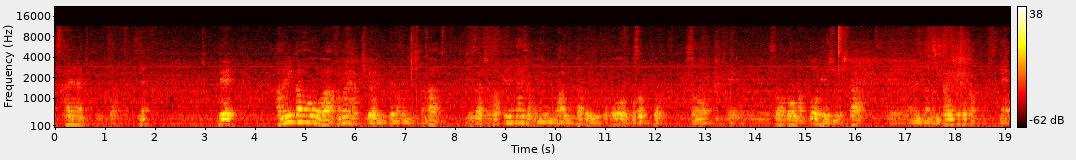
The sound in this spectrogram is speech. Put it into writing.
使えないって言ったんですね。でアメリカの方はあまりはっきりは言ってませんでしたが実は著作権対策の意味もあるんだということをぼそっとその、えー、そのフォーマットを提唱した、アメリカの議会図書館のですね、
